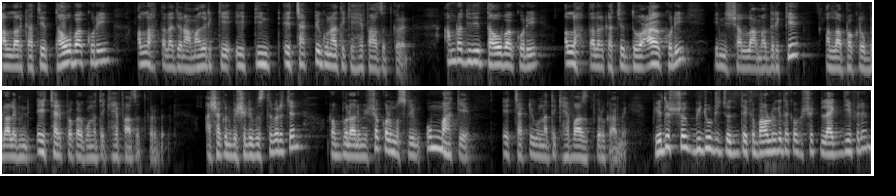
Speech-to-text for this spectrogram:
আল্লাহর কাছে তাওবা করি, আল্লাহ তালা যেন আমাদেরকে এই তিন, এই চারটি গুণা থেকে হেফাজত করেন। আমরা যদি তাওবা করি, আল্লাহ তালার কাছে দোয়া করি ইনশাল্লাহ আমাদেরকে আল্লাহ ফকরবুল আলমিন এই চার প্রকার গুণা থেকে হেফাজত করবেন। আশা করি বিষয়টি বুঝতে পেরেছেন। রব্বুল আলমী সকল মুসলিম উম্মাহকে এই চারটি গুণা থেকে হেফাজত করুক আমি প্রিয় দর্শক, ভিডিওটি যদি দেখে ভালো লাগে তাকে অবশ্যই লাইক দিয়ে ফেলেন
